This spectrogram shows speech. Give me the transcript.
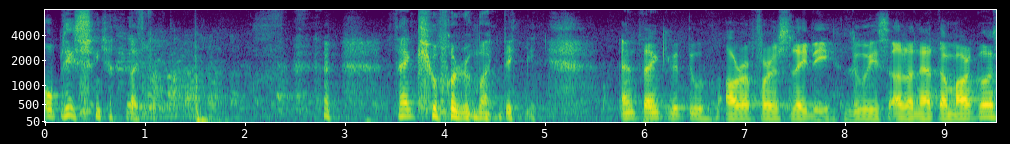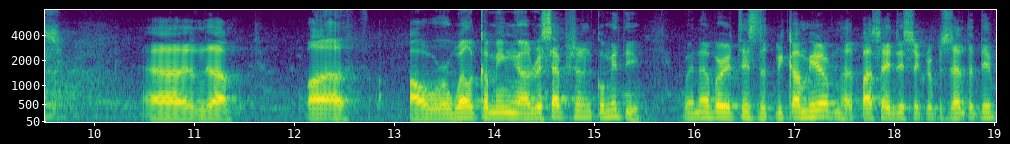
Oh, please. thank you for reminding me. And thank you to our First Lady, Louise Araneta Marcos, and uh, uh, our welcoming uh, reception committee. Whenever it is that we come here, uh, Pasay District Representative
